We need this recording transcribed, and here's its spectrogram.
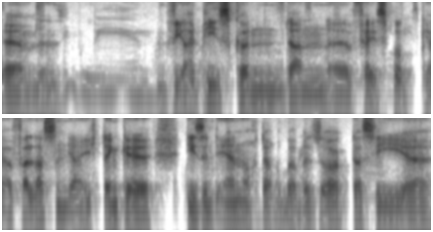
ähm, VIPs können dann äh, Facebook ja verlassen. Ja, ich denke, die sind eher noch darüber besorgt, dass sie äh,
